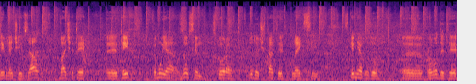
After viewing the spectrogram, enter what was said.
дивлячись в зал, бачити тих, кому я зовсім скоро буду читати лекції, з ким я буду проводити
